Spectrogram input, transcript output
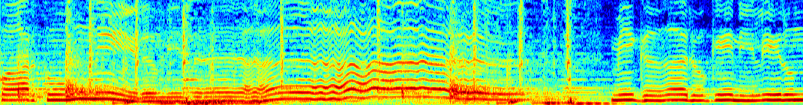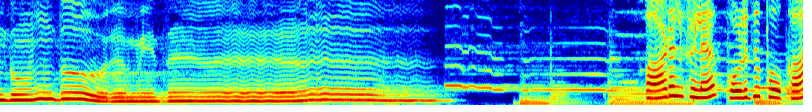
பார்க்கும் நேரம் இது. மிக அருகினில் இருந்தும் தூரம் இது. பாடல்களை பொழுதுபோக்கா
